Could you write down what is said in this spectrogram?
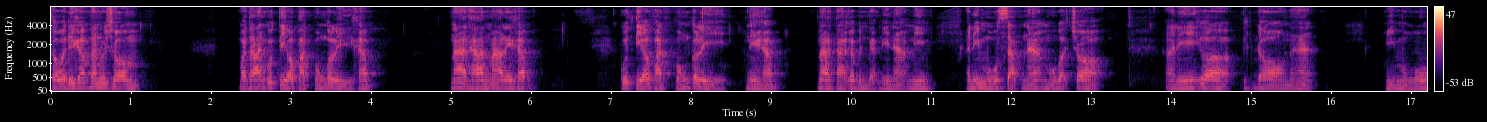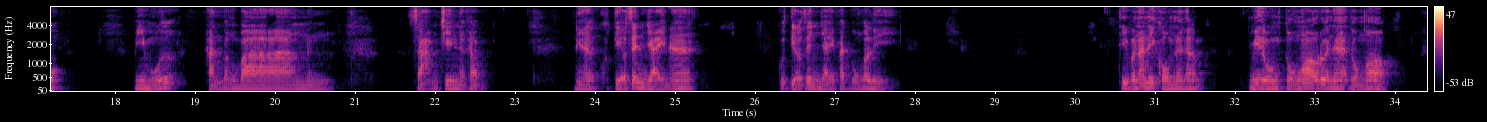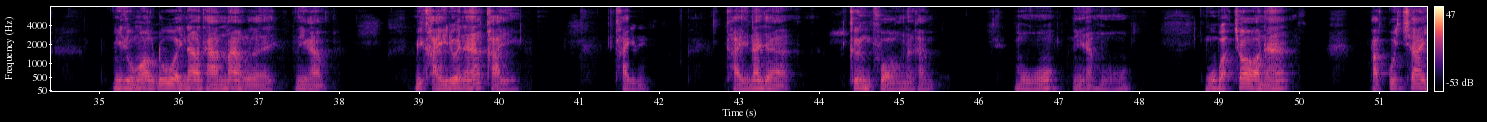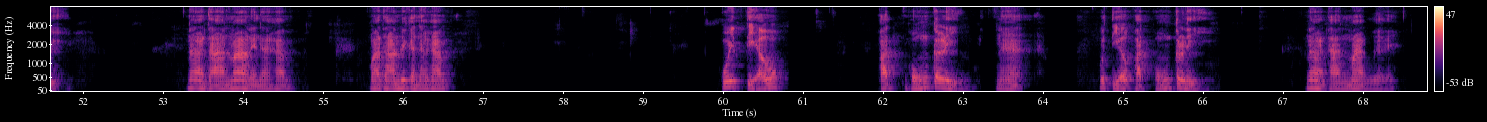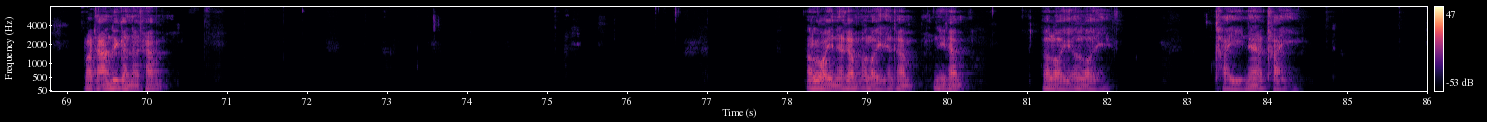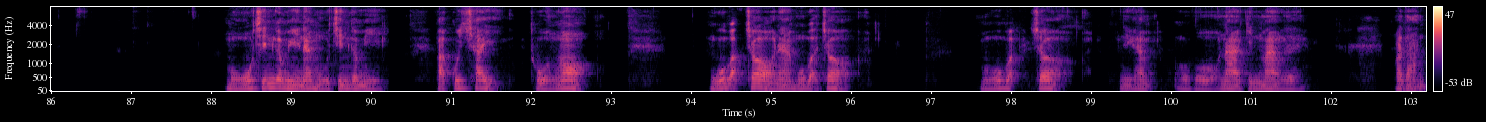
สวัสดีครับท่านผู้ชม มาทานก๋วยเตี๋ยวผัดผงกะหรี่ครับ น่าทานมากเลยครับก๋วยเตี๋ยวผัดผงกะหรี่นี่ครับ หน้าตาก็เป็นแบบนี้นะมีอันนี้หมูสับนะหมูบะช่อ อันนี้ก็พริกดองนะฮะมีหมู มีหมูหั่นบางๆหนึ่งสามชิ้นนะครับเนี่ยก๋วยเตี๋ยวเส้นใหญ่นะฮะก๋วยเตี๋ยวเส้นใหญ่ผัดผงกะหรี่ ที่พนัสนิคมนะครับ มีถั่วถั่วงอกด้วยนะฮะถั่วงอก มีถั่วงอกด้วยน่าทานมากเลย นี่ครับ มีไข่ด้วยนะฮะไข่ ไข่ไข่น่าจะครึ่งฟองนะครับ หมูนี่ฮะหมู หมูบะช่อนะฮะผักกุ้ยช่ายน่าทานมากเลยนะครับ มาทานด้วยกันนะครับ ก๋วยเตี๋ยว ผัดผงกะหรี่นะฮะก๋วยเตี๋ยวผัดผงกะหรี่ น่าทานมากเลย มาทานด้วยกันนะครับ อร่อยนะครับ อร่อยนะครับ นี่ครับ อร่อย อร่อย ไข่นะไข่ หมูชิ้นก็มีนะ หมูชิ้นก็มี ผักกุ้ยช่ายถั่วงอก หมูบะช่อนะ หมูบะช่อ หมูบะช่อ นี่ครับ โอ้โห น่ากินมากเลย มาทาน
